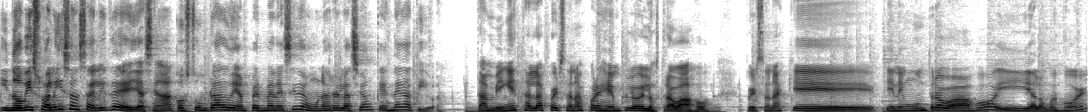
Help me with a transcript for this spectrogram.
y no visualizan salir de ella, se han acostumbrado y han permanecido en una relación que es negativa. También están las personas, por ejemplo, en los trabajos, personas que tienen un trabajo y a lo mejor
